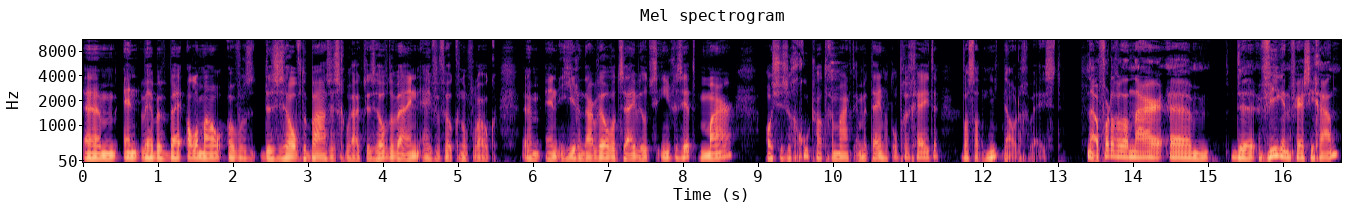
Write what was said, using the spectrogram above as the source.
Ehm, en we hebben bij allemaal overigens dezelfde basis gebruikt. Dezelfde wijn, evenveel knoflook. Ehm, en hier en daar wel wat zijwieltjes ingezet. Maar als je ze goed had gemaakt en meteen had opgegeten, was dat niet nodig geweest. Nou, voordat we dan naar ehm, de vegan versie gaan.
